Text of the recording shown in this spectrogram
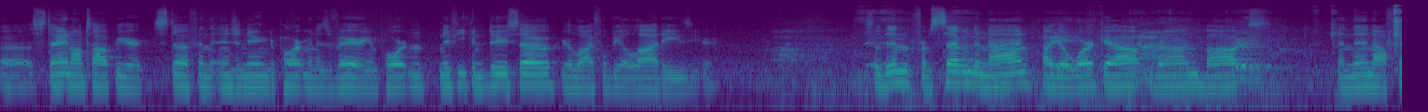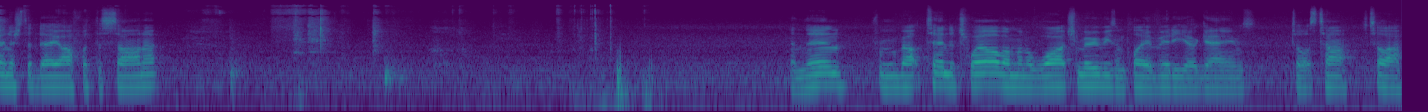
Uh, staying on top of your stuff in the engineering department is very important. And if you can do so, your life will be a lot easier. So then from 7 to 9, I go work out, run, box, and then I'll finish the day off with the sauna. And then from about 10 to 12, I'm gonna watch movies and play video games till it's time, till I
